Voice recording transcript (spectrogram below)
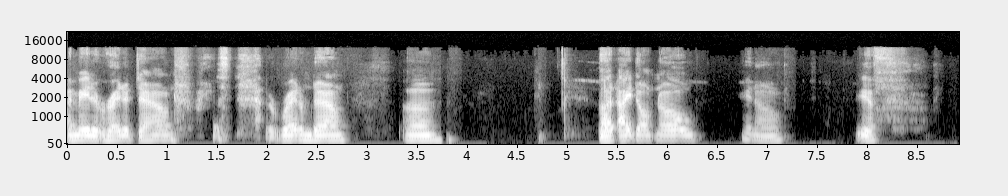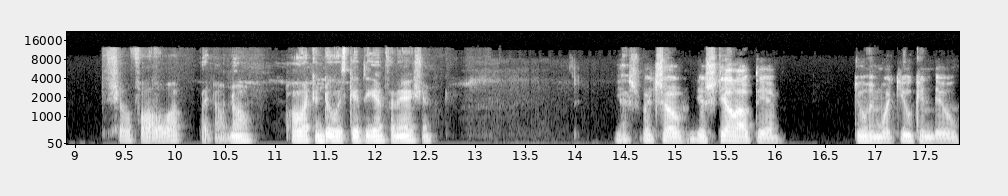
I made it write it down, write them down. Um, but I don't know, you know, if she'll follow up. I don't know. All I can do is give the information. Yes, but so you're still out there doing what you can do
